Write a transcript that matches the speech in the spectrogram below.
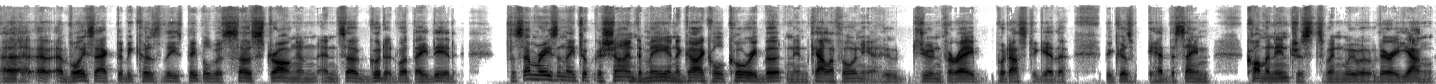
a a voice actor because these people were so strong and and so good at what they did. For some reason, they took a shine to me and a guy called Corey Burton in California, who June Foray put us together because we had the same common interests when we were very young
